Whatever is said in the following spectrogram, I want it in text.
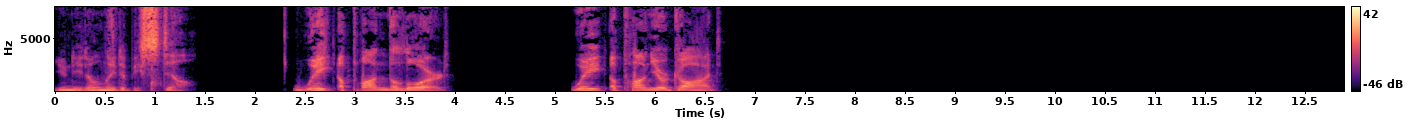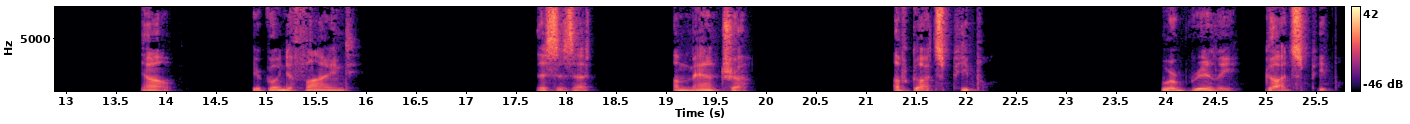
You need only to be still. Wait upon the Lord. Wait upon your God. Now, you're going to find this is a, a mantra of God's people who are really God's people.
